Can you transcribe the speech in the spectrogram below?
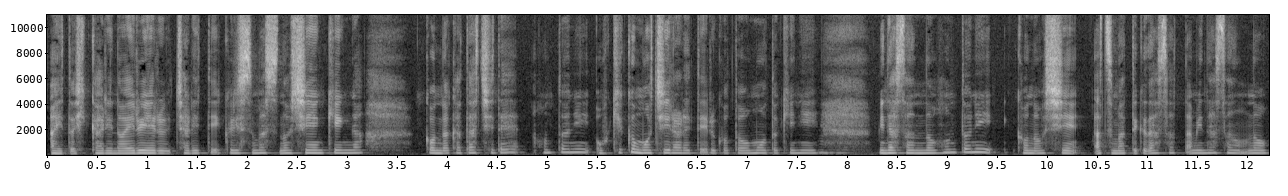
愛と光の LL チャリティークリスマスの支援金がこんな形で本当に大きく用いられていることを思う時に、皆さんの本当にこの支援集まってくださった皆さんの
